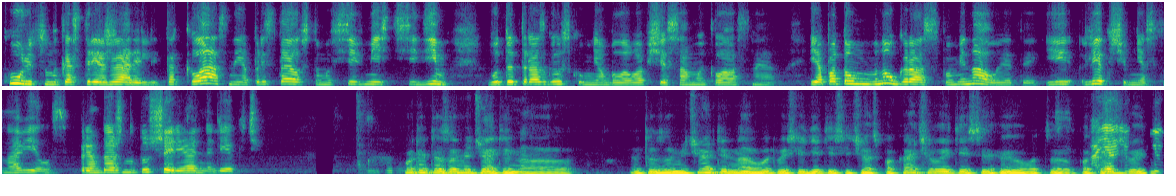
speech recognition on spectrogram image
курицу на костре жарили. Так классно, я представила, что мы все вместе сидим. Вот эта разгрузка у меня была вообще самая классная. Я потом много раз вспоминала это, и легче мне становилось. Прям даже на душе реально легче. Вот это замечательно. Это замечательно. Вот вы сидите сейчас, покачиваетесь, вот покачиваете.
